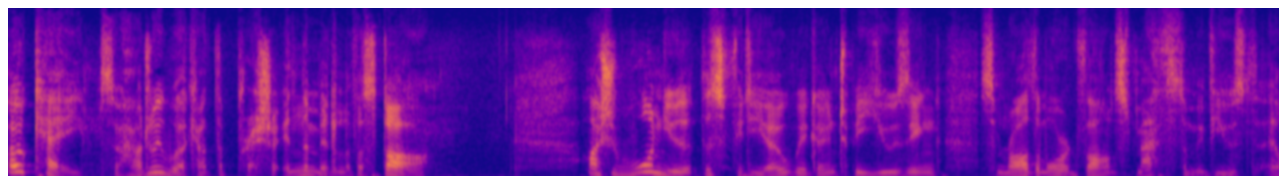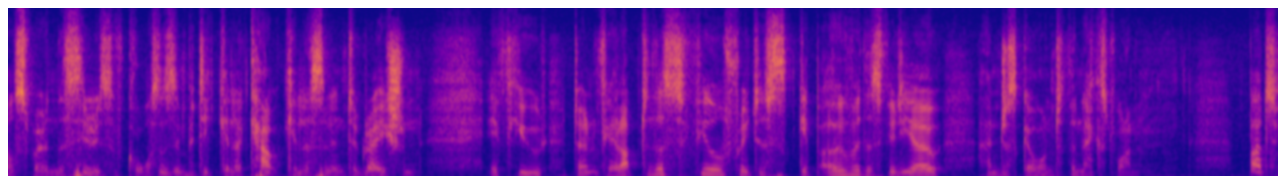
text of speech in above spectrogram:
Okay, so how do we work out the pressure in the middle of a star? I should warn you that this video we're going to be using some rather more advanced maths than we've used elsewhere in the series of courses, in particular calculus and integration. If you don't feel up to this, feel free to skip over this video and just go on to the next one. But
